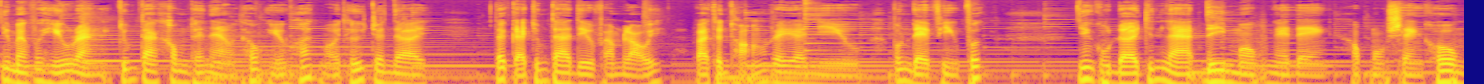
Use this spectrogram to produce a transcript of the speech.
nhưng bạn phải hiểu rằng chúng ta không thể nào thấu hiểu hết mọi thứ trên đời tất cả chúng ta đều phạm lỗi và thỉnh thoảng gây ra nhiều vấn đề phiền phức nhưng cuộc đời chính là đi một ngày đàn, học một sàn khôn.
